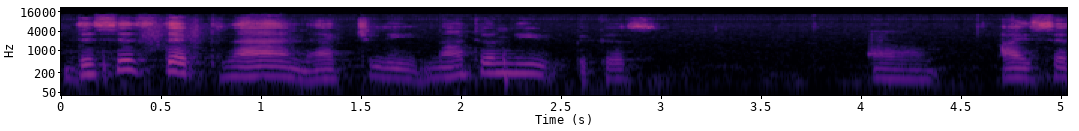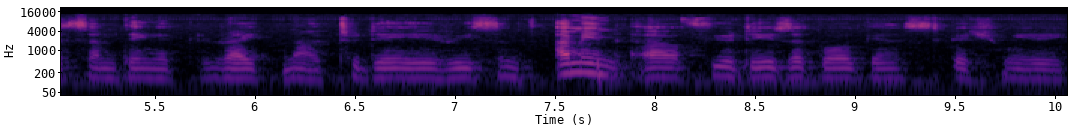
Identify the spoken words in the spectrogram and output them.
this is their plan actually, not only because um, I said something right now today, recent, I mean, a few days ago against Kashmiri,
